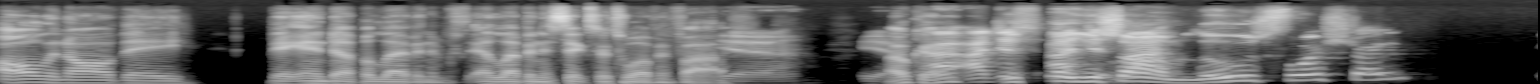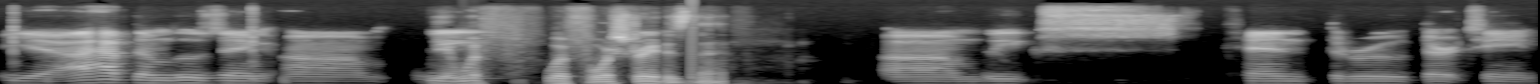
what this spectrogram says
all in all, they they end up 11 and 11 and 6 or 12 and 5. yeah, yeah. Okay. I, I just, so I you just- saw my- him lose four straight. Yeah, I have them losing. Um, Yeah, week- what what four straight is that? um weeks ten through thirteen.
